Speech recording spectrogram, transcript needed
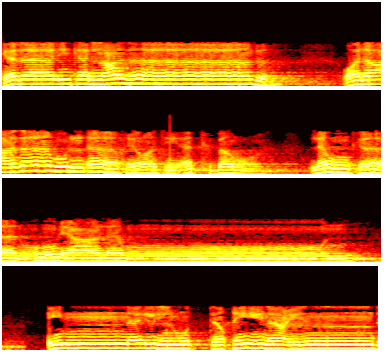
كذلك العذاب ولعذاب الآخرة أكبر لو كانوا يعلمون إن للمتقين عند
